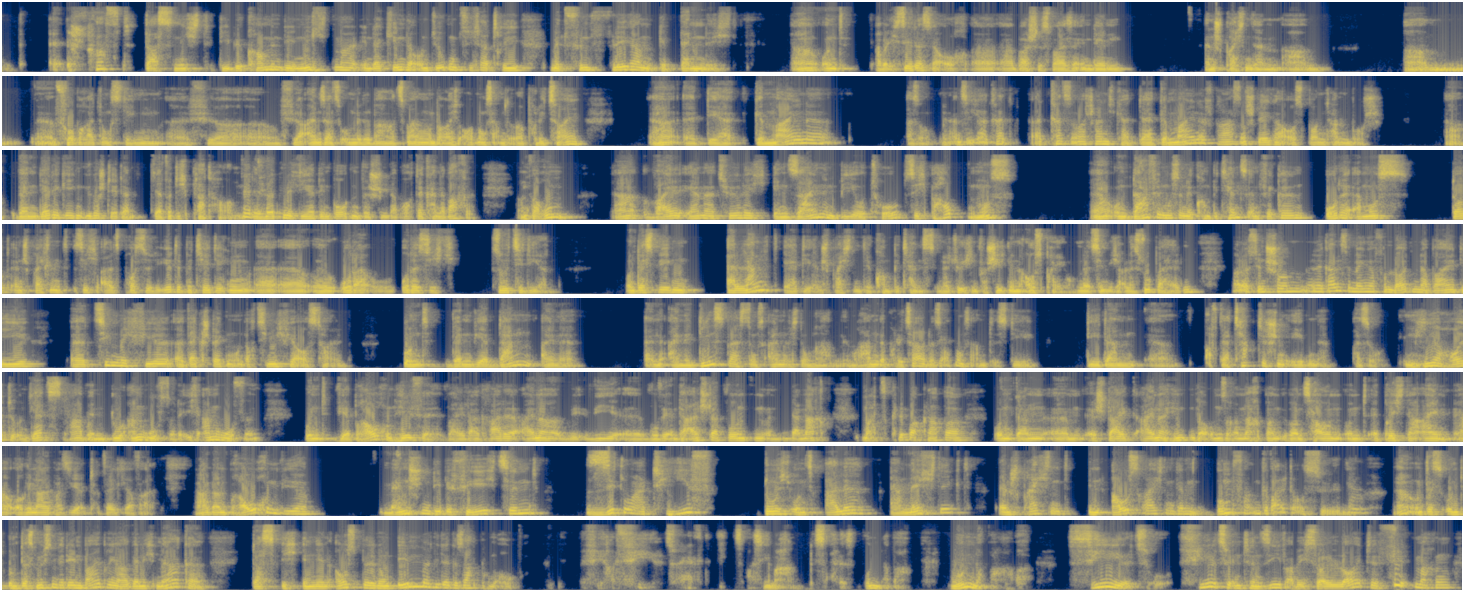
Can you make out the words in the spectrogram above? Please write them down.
schafft das nicht. Die bekommen die nicht mal in der Kinder- und Jugendpsychiatrie mit fünf Pflegern gebändigt. Ja, und, aber ich sehe das ja auch äh, äh beispielsweise in den entsprechenden ähm, ähm, äh, Vorbereitungsdingen äh, für, äh, für Einsatz unmittelbarer Zwang im Bereich Ordnungsamt oder Polizei. Ja, äh, der gemeine, also mit an Sicherheit kannst du Wahrscheinlichkeit, der gemeine Straßenschläger aus Bonn-Tannenbusch, ja, wenn der dir gegenübersteht, der, der wird dich platthauen. Natürlich. Der wird mit dir den Boden wischen. Da braucht er keine Waffe. Und warum? Ja, weil er natürlich in seinem Biotop sich behaupten muss. Ja, und dafür muss er eine Kompetenz entwickeln oder er muss dort entsprechend sich als Prostituierte betätigen äh, äh, oder, oder sich suizidieren. Und deswegen erlangt er die entsprechende Kompetenz, natürlich in verschiedenen Ausprägungen. Das sind nicht alles Superhelden, aber das sind schon eine ganze Menge von Leuten dabei, die äh, ziemlich viel äh, wegstecken und auch ziemlich viel austeilen. Und wenn wir dann eine, eine, eine Dienstleistungseinrichtung haben im Rahmen der Polizei oder des Ordnungsamtes, die, die dann äh, auf der taktischen Ebene, also im Hier, heute und jetzt, ja, wenn du anrufst oder ich anrufe und wir brauchen Hilfe, weil da gerade einer, wie, wie äh, wo wir in der Altstadt wohnten und in der Nacht macht's Klipperklapper und dann ähm, steigt einer hinten bei unserem Nachbarn über den Zaun und äh, bricht da ein. Ja, original passiert, tatsächlich der Fall. Ja, dann brauchen wir Menschen, die befähigt sind, situativ durch uns alle ermächtigt, entsprechend in ausreichendem Umfang Gewalt auszuüben. Ja. ja, und das, und, und das müssen wir denen beibringen. Aber wenn ich merke, dass ich in den Ausbildungen immer wieder gesagt bekomme, oh, wäre viel zu heftig, was sie machen. Das ist alles wunderbar. Wunderbar, aber viel zu, viel zu intensiv. Aber ich soll Leute fit machen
